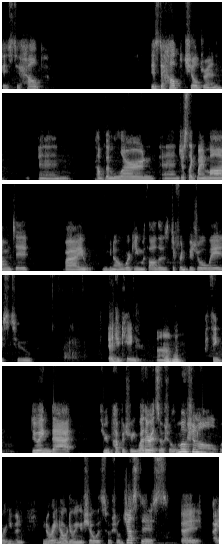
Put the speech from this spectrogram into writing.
is to help is to help children and help them learn and just like my mom did by you know working with all those different visual ways to educate um, mm-hmm. i think doing that through puppetry whether it's social emotional or even you know right now we're doing a show with social justice uh, i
